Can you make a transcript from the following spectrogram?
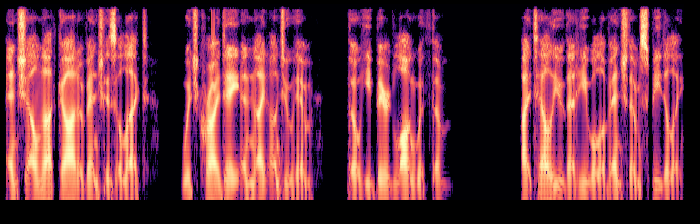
And shall not God avenge his elect, which cry day and night unto him, though he beard long with them? I tell you that he will avenge them speedily.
